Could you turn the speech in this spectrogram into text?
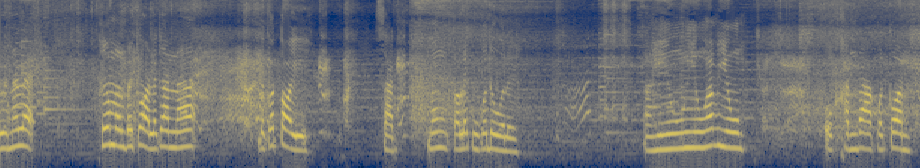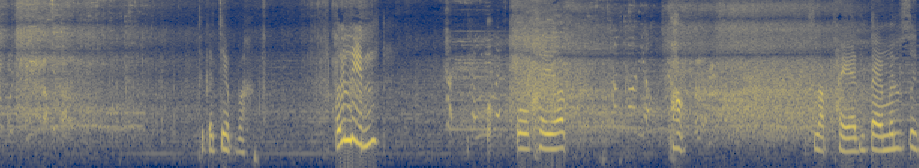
ออนั่นแหละ เพิ่มมันไปก่อนแล้วกันนะฮะแล้วก็ต่อย สัตว์แม่งตอนแรกกูก็โดนเลย อะฮิวฮิวครับฮิวโอ้คันดากไปก่อนถึงก็เจ็บว่ะเฮ้ยหลิน โอเคครับผักสลับแผนแต่ไม่รู้สึก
